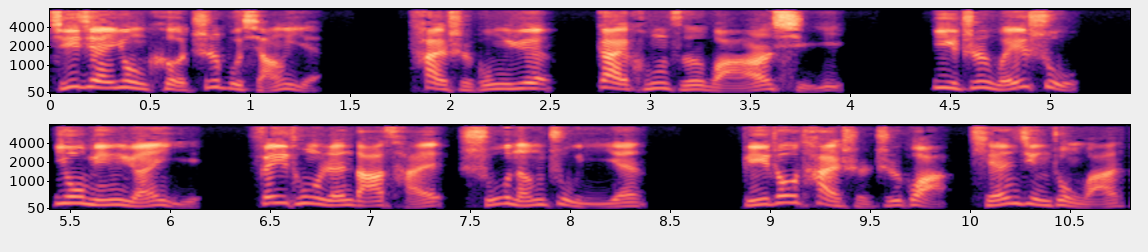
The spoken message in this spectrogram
即见用客之不祥也。太史公曰：盖孔子晚而喜义，义之为数，幽冥远矣。非通人达才，孰能助以焉？比周太史之卦，田径众完，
